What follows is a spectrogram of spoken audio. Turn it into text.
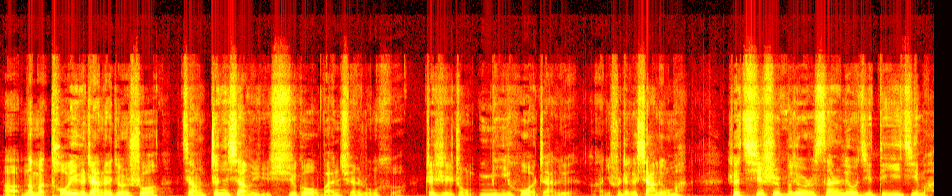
啊？那么头一个战略就是说，将真相与虚构完全融合。这是一种迷惑战略啊！你说这个下流吗？这其实不就是三十六计第一计嘛？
